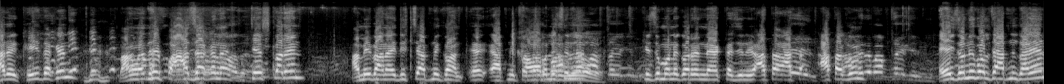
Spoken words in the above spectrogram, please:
আরে খেয়ে দেখেন বাংলাদেশ পাঁচ না। টেস্ট করেন। আমি বানাই দিচ্ছি আপনি কন আপনি খাওয়া বলেছেন না? কিছু মনে করেন না একটা জিনিস। আতা আতা- গুণ এই জন্যই বলতে আপনি ধরেন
